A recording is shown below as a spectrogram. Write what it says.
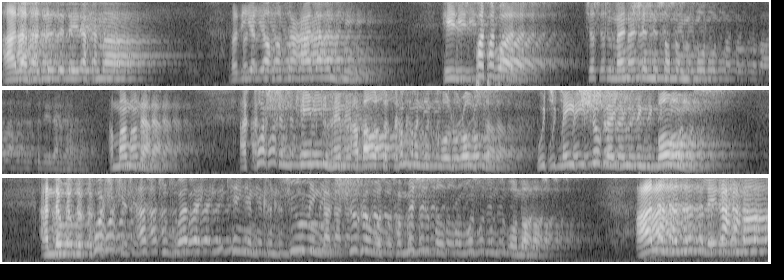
al Ala Hazrat al radiyallahu ta'ala anhu, his fatwas, just to mention some important among them. A question came to him about a company called Rosa, which made sugar using bones. And there was a question as to whether eating and consuming that sugar was permissible for Muslims or not. Ala Hazrat al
